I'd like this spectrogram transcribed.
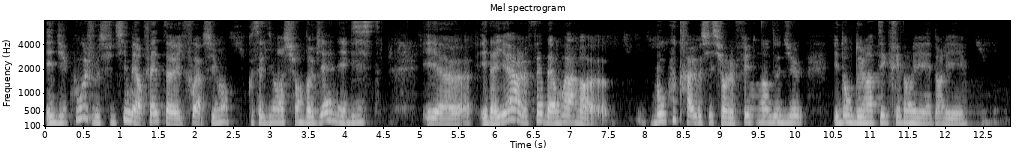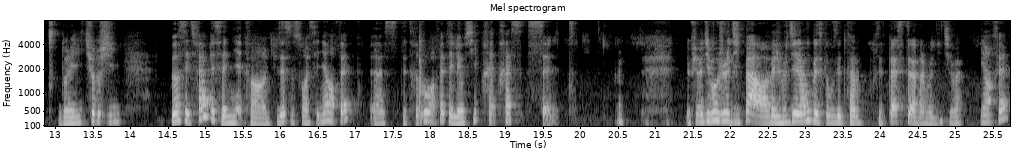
Et du coup, je me suis dit, mais en fait, euh, il faut absolument que cette dimension revienne et existe. Et, euh, et d'ailleurs, le fait d'avoir euh, beaucoup travaillé aussi sur le féminin de Dieu et donc de l'intégrer dans les, dans les, dans les liturgies. Cette femme enfin, qui faisait ce son essénien, en fait, euh, c'était très drôle, en fait, elle est aussi prêtresse celte. Et puis elle me dit, bon, je le dis pas, hein, mais je me dis à vous parce que vous êtes femme, vous êtes pasteur, elle me dit, tu vois. Et en fait,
